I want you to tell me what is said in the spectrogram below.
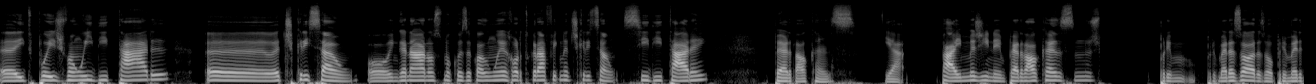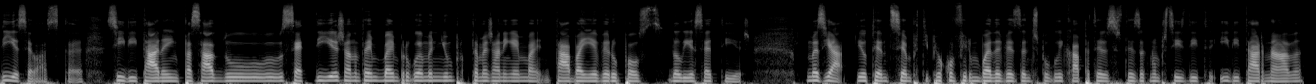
uh, e depois vão editar uh, a descrição ou enganaram-se uma coisa com um erro ortográfico na descrição. Se editarem, perde alcance. Yeah. Pá, imaginem, perde alcance nos prim primeiras horas ou o primeiro dia, sei lá, se, se editarem passado sete dias já não tem bem problema nenhum porque também já ninguém está bem, bem a ver o post dali a sete dias. Mas já, yeah, eu tento sempre, tipo, eu confirmo boa da vez antes de publicar para ter a certeza que não preciso editar nada.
